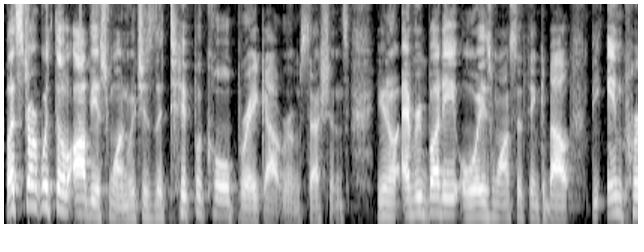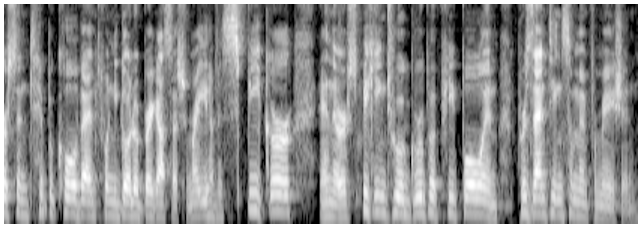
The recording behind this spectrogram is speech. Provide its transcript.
let's start with the obvious one, which is the typical breakout room sessions. You know, everybody always wants to think about the in-person typical events when you go to a breakout session, right? You have a speaker and they're speaking to a group of people and presenting some information.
